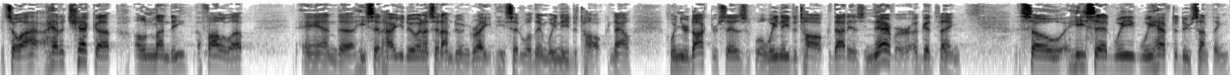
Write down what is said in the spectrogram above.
And so I had a checkup on Monday, a follow up, and uh, he said, how are you doing? I said, I'm doing great. He said, well then we need to talk. Now, when your doctor says, well we need to talk, that is never a good thing. So he said, we, we have to do something.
